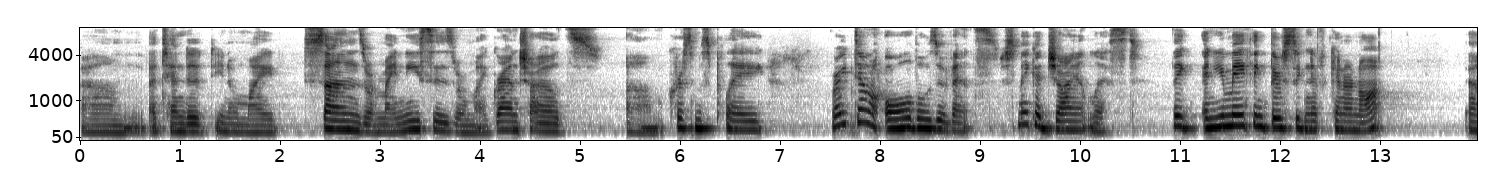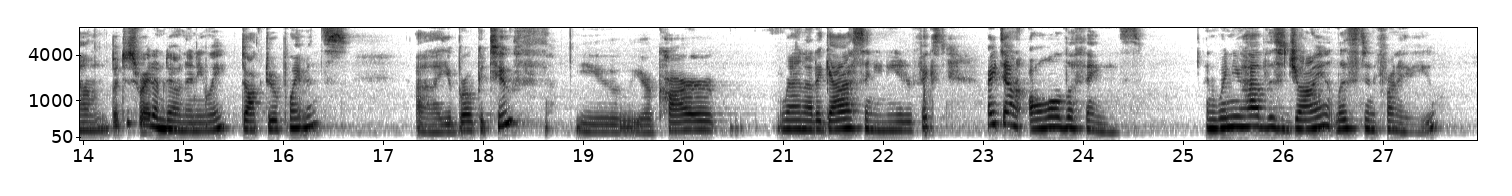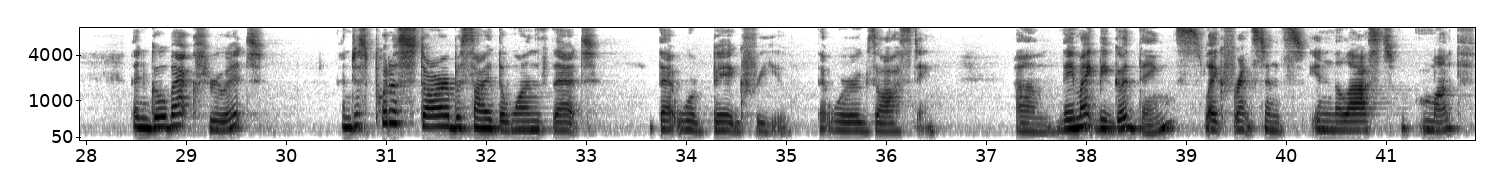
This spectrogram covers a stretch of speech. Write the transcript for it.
um, attended, you know, my son's or my niece's or my grandchild's um, Christmas play. Write down all those events. Just make a giant list. They, and you may think they're significant or not, um, but just write them down anyway. Doctor appointments. Uh, you broke a tooth. You your car ran out of gas and you needed it fixed. Write down all the things. And when you have this giant list in front of you, then go back through it and just put a star beside the ones that that were big for you, that were exhausting. Um, they might be good things, like for instance, in the last month,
